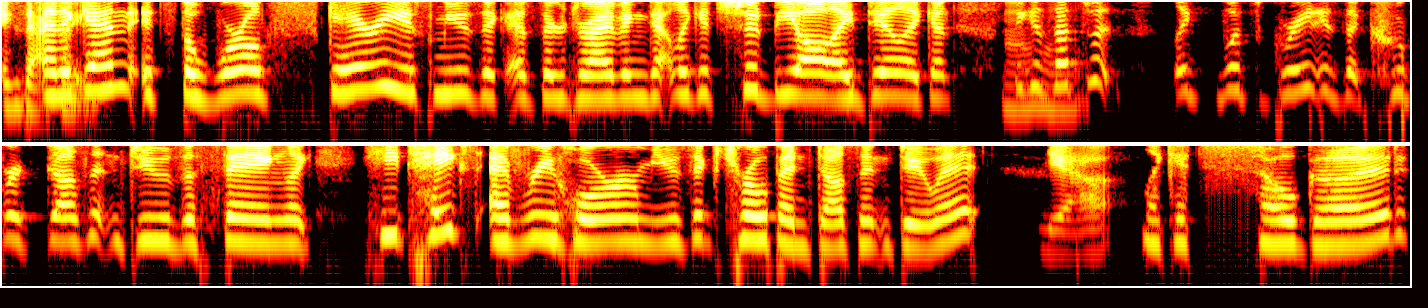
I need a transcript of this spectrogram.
exactly. And again, it's the world's scariest music as they're driving down. Like it should be all idyllic, and because Mhm. that's what like what's great is that Kubrick doesn't do the thing. Like he takes every horror music trope and doesn't do it. yeah, Like it's so good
